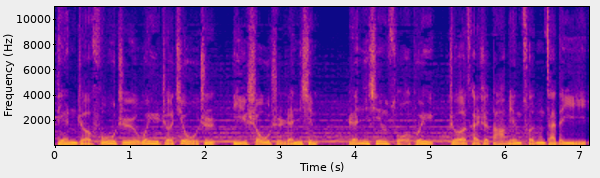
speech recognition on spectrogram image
颠者扶之，危者救之，以收拾人心。人心所归，这才是大明存在的意义。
